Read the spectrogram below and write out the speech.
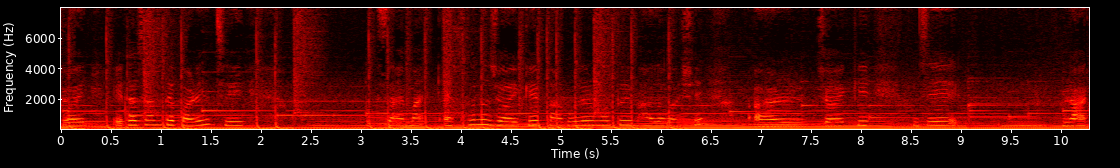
জয় এটা জানতে পারে যে সাইমা এখনও জয়কে পাগলের মতোই ভালোবাসে। আর জয়কে যে রাগ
